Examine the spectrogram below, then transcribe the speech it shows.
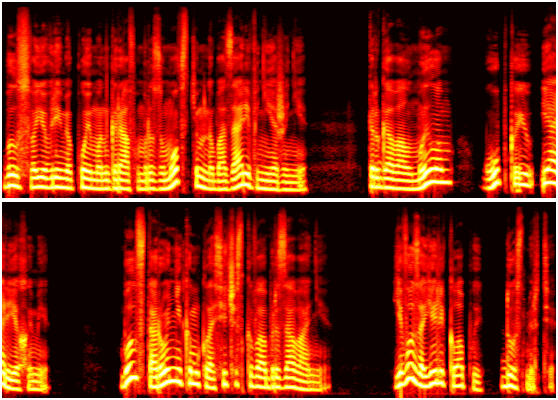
Был в свое время пойман графом Разумовским на базаре в Нежине. Торговал мылом, губкою и орехами был сторонником классического образования. Его заели клопы до смерти.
